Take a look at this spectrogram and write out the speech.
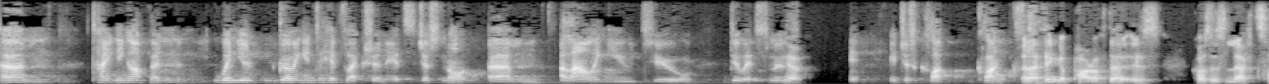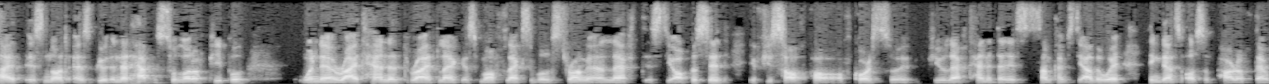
um, tightening up and when you're going into hip flexion it's just not um, allowing you to do it smoothly yeah. it, it just cl- clunks and i think a part of that is because his left side is not as good and that happens to a lot of people when they're right-handed right leg is more flexible and stronger and left is the opposite if you southpaw of course so if you're left-handed then it's sometimes the other way i think that's also part of that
